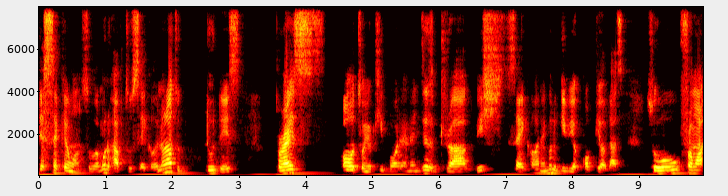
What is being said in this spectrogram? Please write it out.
the second one. So i'm going to have two circles in order to do this press alt on your keyboard and then just drag this circle and i'm going to give you a copy of that. So from our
